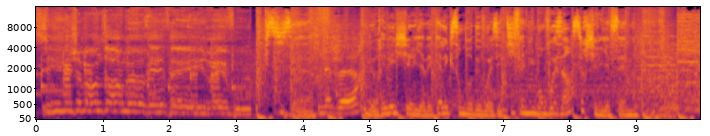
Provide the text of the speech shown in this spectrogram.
Si je m'endors, me réveillerez-vous. 6h, 9h, le réveil chéri avec Alexandre Devoise et Tiffany Bonvoisin sur Chéri FM.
